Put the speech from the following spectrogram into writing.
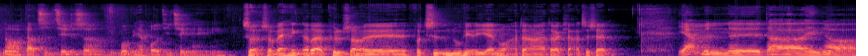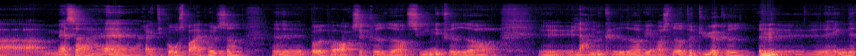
når der er tid til det, så må vi have prøvet de ting af. Ikke? Så, så hvad hænger der af pølser øh, for tiden nu her i januar, der, der er klar til salg? Jamen, øh, der hænger masser af rigtig gode spejepølser, øh, både på oksekød og svinekød og øh, lammekød, og vi har også noget på dyrekød øh, mm. hængende.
